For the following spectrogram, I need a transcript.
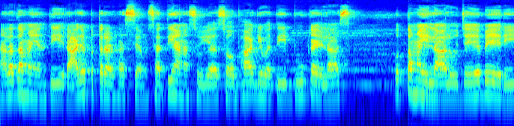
నలదమయంతి రాజపుత్ర రహస్యం సతి అనసూయ సౌభాగ్యవతి భూకైలాస్ ఉత్తమ ఇలాలు జయబేరి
